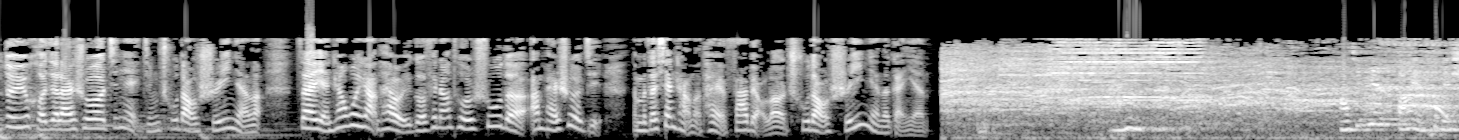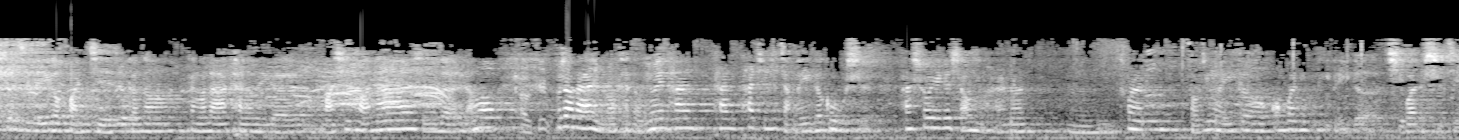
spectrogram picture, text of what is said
对于何洁来说，今年已经出道十一年了。在演唱会上，她有一个非常特殊的安排设计。那么在现场呢，她也发表了出道十一年的感言。好，今天导演特别设计了一个环节，就刚刚刚刚大家看到那个马戏团啊什么的，然后不知道大家有没有看懂？因为他他他其实讲了一个故事，他说一个小女孩呢，嗯，突然走进了一个光怪陆离的一个奇怪的世界。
